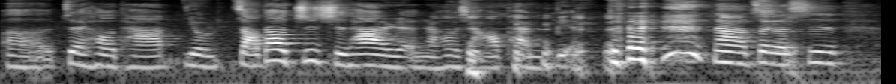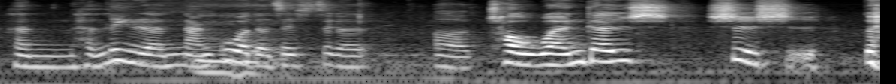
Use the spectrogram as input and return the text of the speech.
呃最后他有找到支持他的人，然后想要叛变，对，那这个是很很令人难过的这这个。呃，丑闻跟事事实，对，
